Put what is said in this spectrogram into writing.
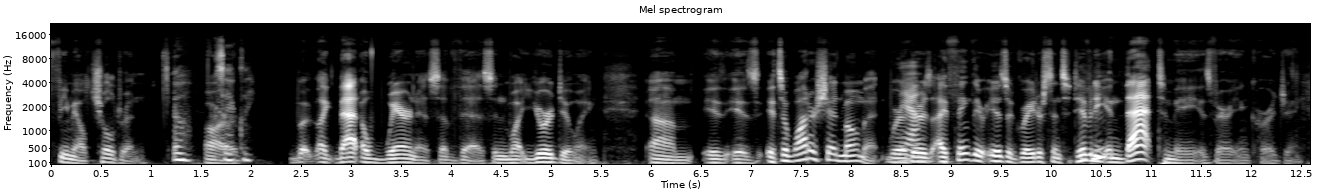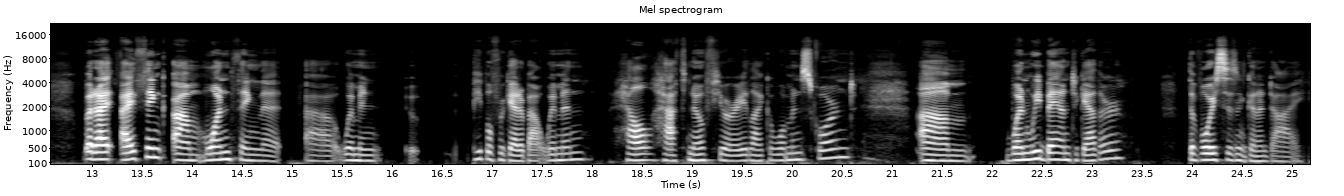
female children Oh, are exactly. But like that awareness of this and what you're doing um, is, is it's a watershed moment where Yeah. there's I think there is a greater sensitivity Mm-hmm. and that to me is very encouraging. But I, I think um, one thing that uh, women, people forget about women, hell hath no fury like a woman scorned. Um, when we band together, the voice isn't going to die.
